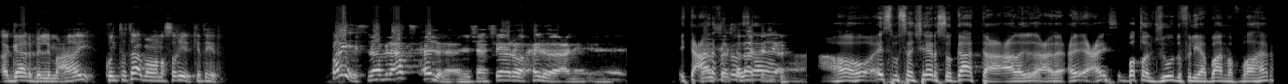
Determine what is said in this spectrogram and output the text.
أقارب اللي معاي. كنت أتابعه وأنا صغير كثير. كويس. لا بالعكس حلو يعني. شانشيرو حلو يعني. انت عارف إنه سا... هو, هو اسمه سانشيرو سوغاتا على على اسم بطل جودو في اليابان الظاهر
